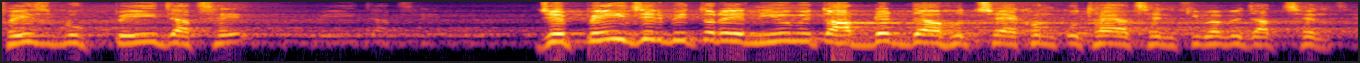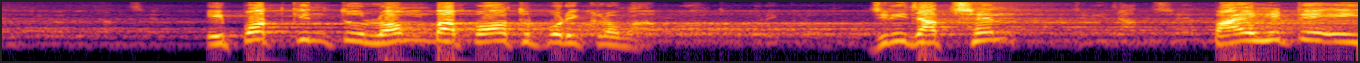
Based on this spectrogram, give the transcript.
ফেসবুক পেজ আছে। যে পেজের ভিতরে নিয়মিত আপডেট দেওয়া হচ্ছে, এখন কোথায় আছেন, কীভাবে যাচ্ছেন। এই পথ কিন্তু লম্বা পথ পরিক্রমা। যিনি যাচ্ছেন, পায়ে হেঁটে এই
